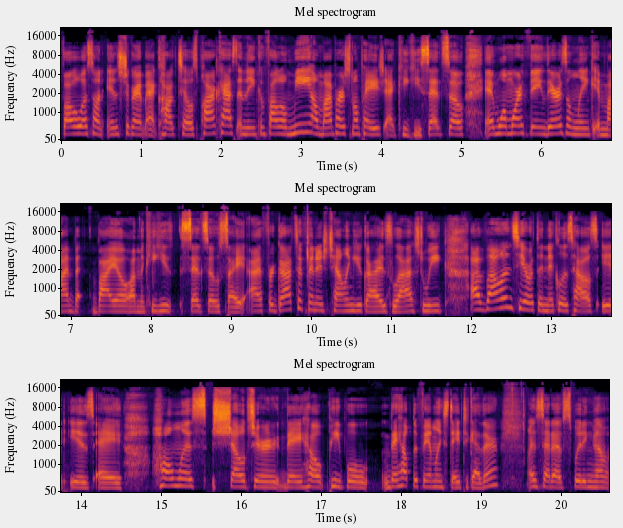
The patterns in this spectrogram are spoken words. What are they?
Follow us on Instagram at Cocktales Podcast. And then you can follow me on my personal page at Kiki Said So. And one more thing, there is a link in my bio on the Kiki Said So site. I forgot to finish telling you guys last week. I volunteer with the Nicholas House. It is a homeless shelter. They help people, they help the family stay together instead of splitting them,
